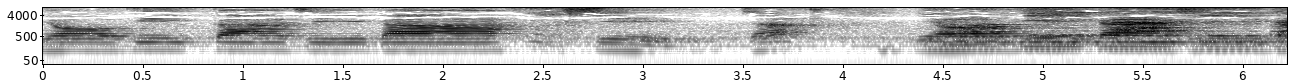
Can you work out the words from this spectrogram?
여기까지가 시작. 여기까지가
